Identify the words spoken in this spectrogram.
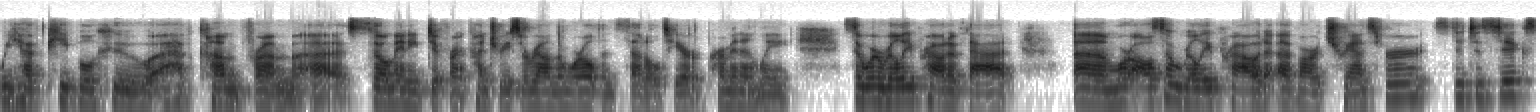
We have people who have come from uh, so many different countries around the world and settled here permanently. So we're really proud of that. Um, we're also really proud of our transfer statistics.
